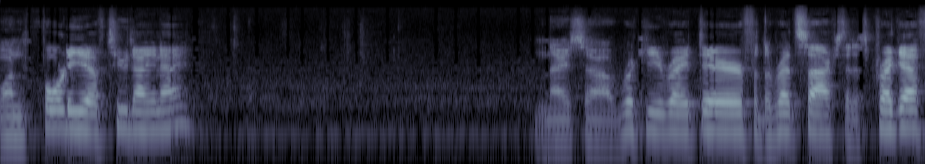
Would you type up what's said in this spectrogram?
140 of 299. Nice uh, rookie right there for the Red Sox. That is Craig F.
